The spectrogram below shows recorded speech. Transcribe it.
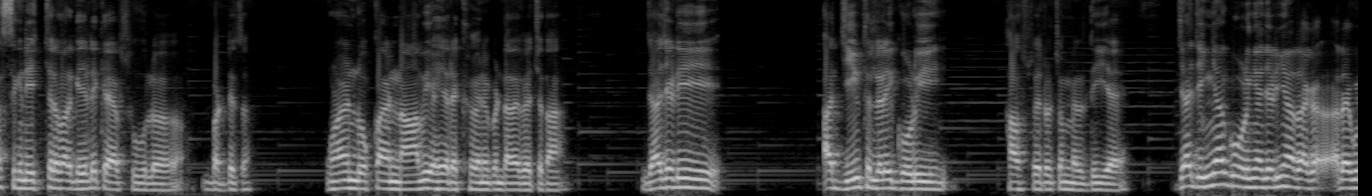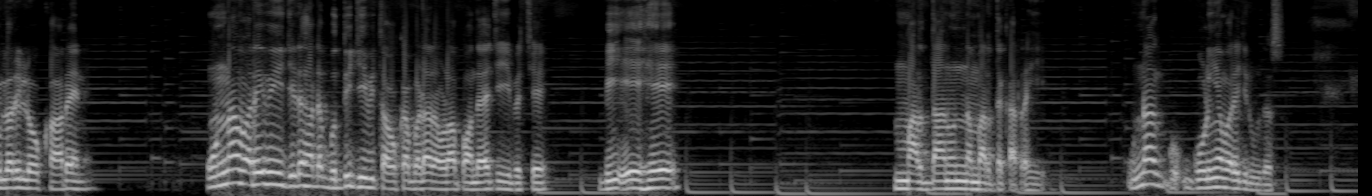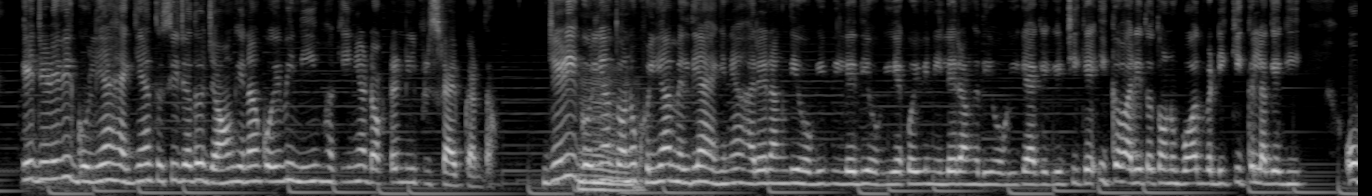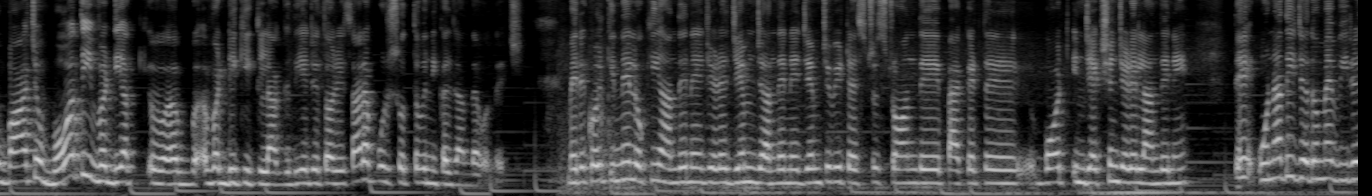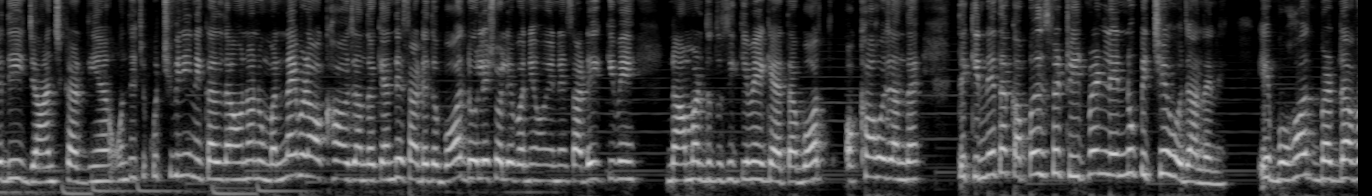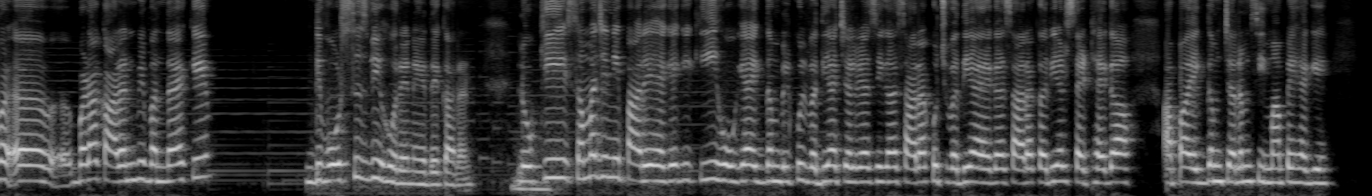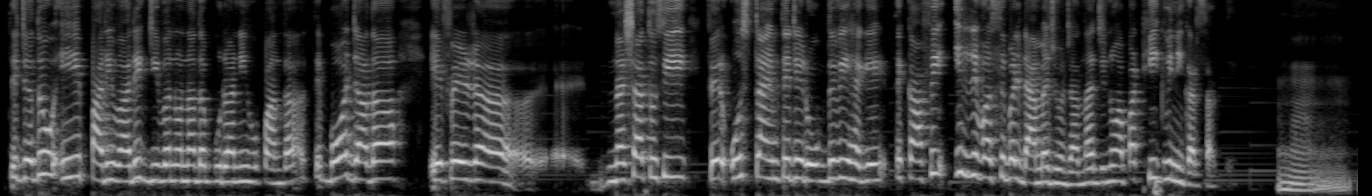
ਆ ਸਿਗਨੇਚਰ ਵਰਗੇ ਜਿਹੜੇ ਕੈਪਸੂਲ ਵੱਡੇ ਚ, ਉਹਨਾਂ ਨੇ ਲੋਕਾਂ ਨੇ ਨਾਂ ਵੀ ਇਹ ਰੱਖੇ ਹੋਏ ਨੇ ਪਿੰਡਾਂ ਦੇ ਵਿੱਚ ਤਾਂ। ਜਾਂ ਜਿਹੜੀ ਆ ਜੀਭ ਥੱਲੇ ਵਾਲੀ ਗੋਲੀ ਹਸਪੀਟਲ ਚੋਂ ਮਿਲਦੀ ਹੈ, ਜਾਂ ਜਿਹੀਆਂ ਗੋਲੀਆਂ ਜਿਹੜੀਆਂ ਰੈਗੂਲਰੀ ਲੋਕ ਖਾ ਰਹੇ ਨੇ, ਉਹਨਾਂ ਬਾਰੇ ਵੀ ਜਿਹੜਾ ਸਾਡਾ ਬੁੱਧੀਜੀਵੀ ਤਬਕਾ ਬੜਾ ਰੌਲਾ ਪਾਉਂਦਾ ਇਹ ਚੀਜ਼ ਵਿੱਚ, ਵੀ ਇਹ ਮਰਦਾਂ ਨੂੰ ਨਮਰਦ ਕਰ ਰਹੀ ਹੈ। ਉਹਨਾਂ ਗੋ- ਗੋਲੀਆਂ ਬਾਰੇ ਜ਼ਰੂਰ ਦੱਸੋ। ਇਹ ਜਿਹੜੇ ਵੀ ਗੋਲੀਆਂ ਹੈਗੀਆਂ ਤੁਸੀਂ ਜਦੋਂ ਜਾਓਗੇ ਨਾ ਕੋਈ ਵੀ ਨੀਮ ਹਕੀਮ ਜਾਂ ਡਾਕਟਰ ਨਹੀਂ ਪ੍ਰਿਸਕ੍ਰਾਈਬ ਕਰਦਾ। ਜਿਹੜੀ ਗੋਲੀਆਂ। ਤੁਹਾਨੂੰ ਖੁੱਲੀਆਂ ਮਿਲਦੀਆਂ ਹੈਗੀਆਂ ਹਰੇ ਰੰਗ ਦੀ ਹੋਗੀ ਪੀਲੇ ਦੀ ਹੋਗੀ ਹੈ ਕੋਈ ਵੀ ਨੀਲੇ ਰੰਗ ਦੀ ਹੋਗੀ ਕਹਿ ਕੇ ਕਿ ਠੀਕ ਹੈ ਇੱਕ ਵਾਰੀ ਤਾਂ ਤੁਹਾਨੂੰ ਬਹੁਤ ਵੱਡੀ ਕਿੱਕ ਲੱਗੇਗੀ। ਉਹ ਬਾਅਦ ਚੋਂ ਬਹੁਤ ਹੀ ਵੱਡੀ ਵੱਡੀ ਕਿੱਕ ਲੱਗਦੀ ਹੈ ਜੇ ਤੁਹਾਡੇ ਸਾਰਾ ਪੁਰਸ਼ੋਤਵ ਨਿਕਲ ਜਾਂਦਾ ਉਹਦੇ ਚ। ਮੇਰੇ ਕੋਲ ਕਿੰਨੇ ਲੋਕੀ ਆਂਦੇ ਨੇ ਜਿਹੜੇ ਜਿਮ ਜਾਂਦੇ ਨੇ ਜਿਮ ਚ ਵੀ ਟੈਸਟੋਸਟਰੋਨ ਦੇ ਪੈਕੇਟ ਤੇ ਬਹੁਤ ਇੰਜੈਕਸ਼ਨ ਜਿਹੜੇ ਲਾਉਂਦੇ ਨੇ। ਤੇ ਉਹਨਾਂ ਦੀ ਜਦੋਂ ਮੈਂ ਵੀਰੇ ਦੀ ਜਾਂਚ ਕਰਦੀ ਆ ਉਹਦੇ ਚ ਕੁਝ ਵੀ ਨਹੀਂ ਨਿਕਲਦਾ ਉਹਨਾਂ ਨੂੰ ਮੰਨਣਾ ਹੀ ਬੜਾ ਔਖਾ ਹੋ ਜਾਂਦਾ। ਕਹਿੰਦੇ ਸਾਡੇ ਤਾਂ ਬਹੁਤ ਡੋਲੇ ਸ਼ੋਲੇ ਬਣੇ ਹੋਏ ਨੇ ਸਾਡੇ ਕਿਵੇਂ ਨਾਮਰਦ ਤੁਸੀਂ ਕਿਵੇਂ ਕਹਿਤਾ ਬਹੁਤ ਔਖਾ ਹੋ ਜਾਂਦਾ ਹੈ। ਤੇ ਕਿੰਨੇ ਤਾਂ ਕਪਲਸ ਫਿਰ ਟ੍ਰੀਟਮੈਂਟ ਲੈਣ ਨੂੰ ਪਿੱਛੇ ਹੋ ਜਾਂਦੇ ਨੇ। ਇਹ ਬਹੁਤ ਵੱਡਾ ਬੜਾ ਕਾਰਨ ਵੀ ਬੰਦਾ ਹੈ ਕਿ ਡਿਵੋਰਸਸ ਵੀ ਹੋ ਰਹੇ ਨੇ ਇਹਦੇ ਕਾਰਨ। ਲੋਕੀ ਸਮਝ ਹੀ ਨਹੀਂ ਪਾ ਰਹੇ ਹੈਗੇ ਕਿ ਕੀ ਹੋ ਗਿਆ ਇੱਕਦਮ ਬਿਲਕੁਲ ਵਧੀਆ ਚੱਲ ਰਿਹਾ ਸੀਗਾ ਸਾਰਾ ਕੁਝ ਵਧੀਆ ਹੈਗਾ ਸਾਰਾ ਕੈਰੀਅਰ ਸੈੱਟ ਹੈਗਾ ਆਪਾਂ ਇੱਕਦਮ ਚਰਮ ਸੀਮਾ ਤੇ ਹੈਗੇ। ਤੇ ਜਦੋਂ ਇਹ ਪਰਿਵਾਰਿਕ ਜੀਵਨ ਉਹਨਾਂ ਦਾ ਪੂਰਾ ਨਹੀਂ ਹੋ ਪਾਉਂਦਾ, ਤੇ ਬਹੁਤ ਜ਼ਿਆਦਾ ਇਹ ਫਿਰ ਨਸ਼ਾ ਤੁਸੀਂ ਫਿਰ ਉਸ ਟਾਈਮ ਤੇ ਜੇ ਰੋਕਦੇ ਵੀ ਹੈਗੇ, ਤੇ ਕਾਫੀ ਇਰਰਿਵਰਸਿਬਲ ਡੈਮੇਜ ਹੋ ਜਾਂਦਾ, ਜਿਹਨੂੰ ਆਪਾਂ ਠੀਕ ਵੀ ਨਹੀਂ ਕਰ ਸਕਦੇ। ਹੂੰ।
